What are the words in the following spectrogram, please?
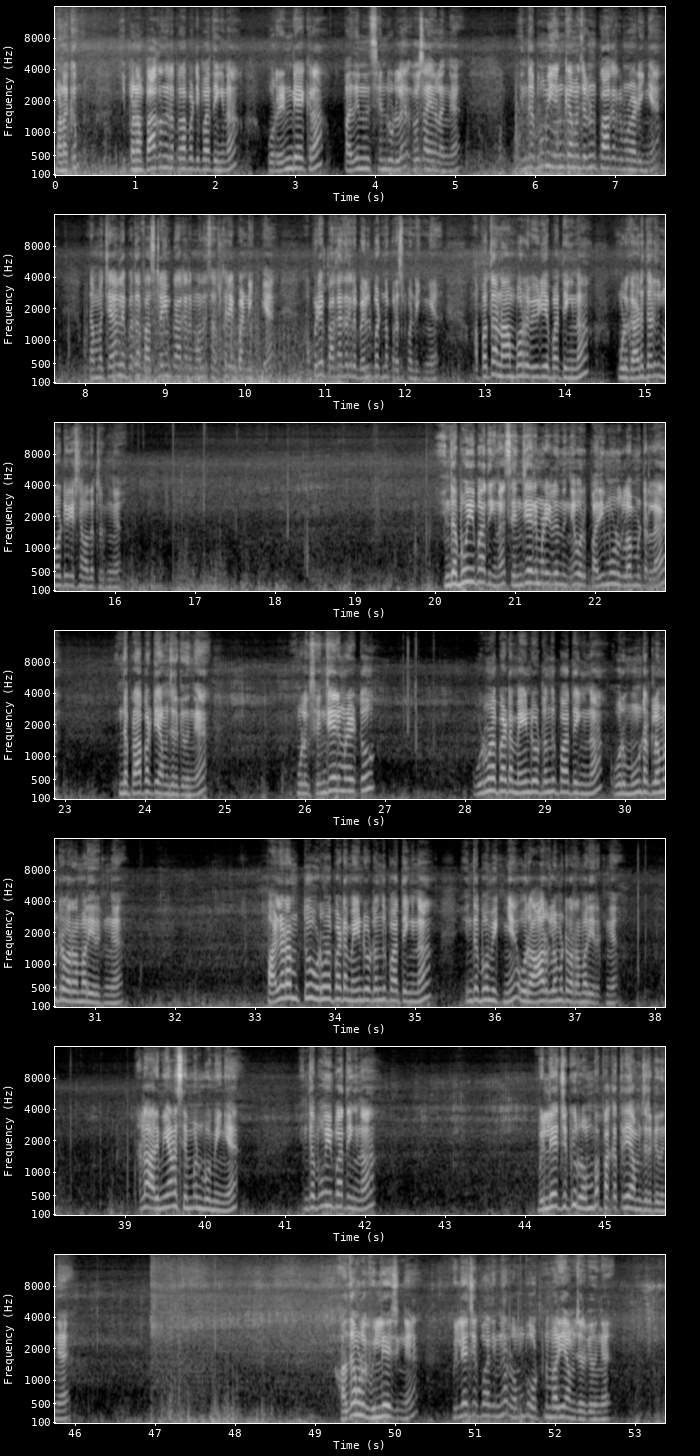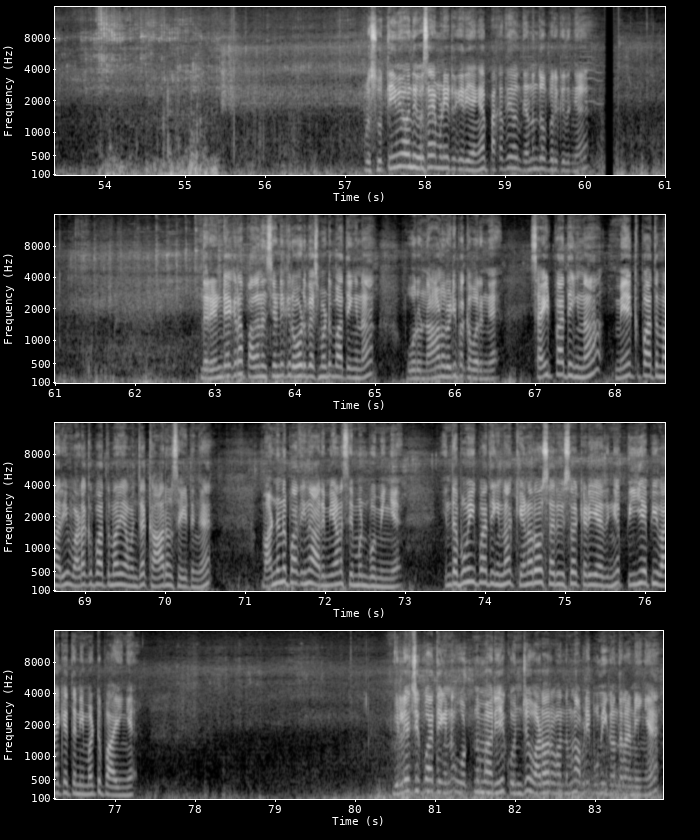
வணக்கம். இப்போ நம்ம பார்க்குற ப்ராப்பர்ட்டி பார்த்தீங்கன்னா ஒரு ரெண்டு ஏக்கரா பதினஞ்சு சென்ட் உள்ள விவசாய நிலங்க. இந்த பூமி எங்கே அமைஞ்சிருக்குன்னு பார்க்குறதுக்கு முன்னாடிங்க நம்ம சேனலை இப்போ தான் ஃபஸ்ட் டைம் பார்க்குற மாதிரி சப்ஸ்கிரைப் பண்ணிக்கங்க. அப்படியே பக்கத்துல இருக்கிற பெல் பட்டனை ப்ரெஸ் பண்ணிக்கங்க. அப்போ தான் நான் போடுற வீடியோ பார்த்தீங்கன்னா உங்களுக்கு அடுத்தடுத்து நோட்டிஃபிகேஷன் வந்துட்டுருக்குங்க. இந்த பூமி பார்த்தீங்கன்னா செஞ்சேரிமலையிலேருந்துங்க ஒரு பதிமூணு கிலோமீட்டரில் இந்த ப்ராப்பர்ட்டி அமைஞ்சிருக்குதுங்க. உங்களுக்கு செஞ்சேரிமலை டு உடுமலைப்பேட்டை மெயின் ரோட்லேருந்து பார்த்தீங்கன்னா ஒரு மூன்றரை கிலோமீட்டர் வர மாதிரி இருக்குங்க. பல்லடம் டு உடுமலைப்பேட்டை மெயின் ரோட்லேருந்து பார்த்தீங்கன்னா இந்த பூமிக்குங்க ஒரு ஆறு கிலோமீட்டர் வர மாதிரி இருக்குங்க. நல்லா அருமையான செம்மண் பூமிங்க. இந்த பூமி பார்த்தீங்கன்னா வில்லேஜுக்கு ரொம்ப பக்கத்துலேயே அமைஞ்சிருக்குதுங்க. அதுதான் உங்களுக்கு வில்லேஜுங்க வில்லேஜுக்கு பார்த்தீங்கன்னா ரொம்ப ஒட்டுன மாதிரியே அமைஞ்சிருக்குதுங்க. இப்போ சுற்றியுமே வந்து விவசாயம் பண்ணிட்டு இருக்கிறீங்க. பக்கத்துலேயே வந்து தினந்தோப்பு இருக்குதுங்க. இந்த ரெண்டு ஏக்கரா பதினஞ்சு சென்ட்டுக்கு ரோடு பேஸ் மட்டும் பார்த்தீங்கன்னா ஒரு நானூறு அடி பக்கம் வருங்க. சைட் பார்த்தீங்கன்னா மேற்கு பார்த்த மாதிரியும் வடக்கு பார்த்த மாதிரியும் அமைஞ்சா காரம் சைட்டுங்க மண்ணுன்னு பார்த்தீங்கன்னா அருமையான செம்மண் பூமிங்க. இந்த பூமிக்கு பார்த்தீங்கன்னா கிணறோ சர்வீஸோ கிடையாதுங்க. பிஏபி வாய்க்கை தண்ணி மட்டும் பாயுங்க. வில்லேஜுக்கு பார்த்தீங்கன்னா ஒட்டுன மாதிரியே கொஞ்சம் வடவரம் வந்தோம்னா அப்படியே பூமிக்கு வந்துடலாம் நீங்கள்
